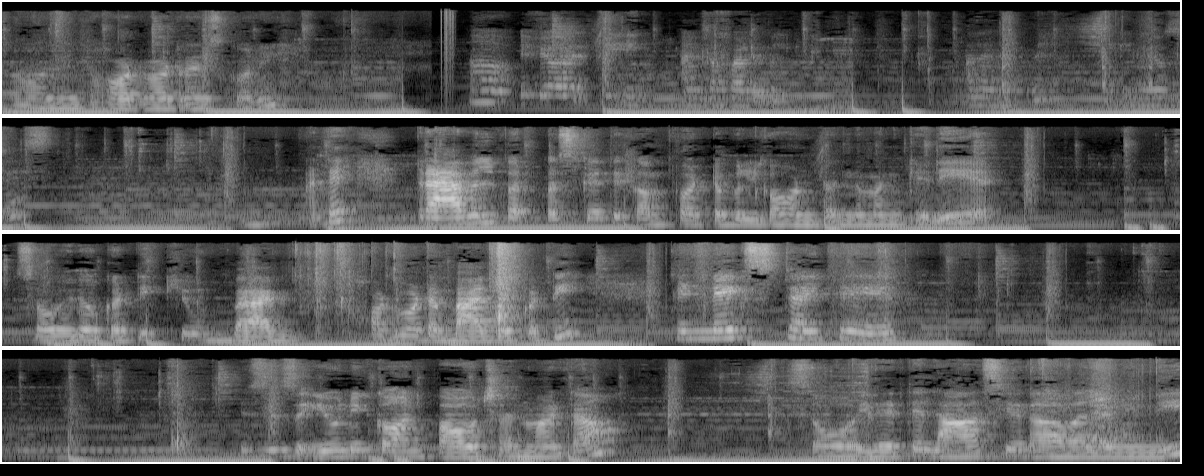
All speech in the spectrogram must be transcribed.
సో నేను హాట్ వాటర్ వేసుకొని ట్రావెల్ పర్పస్కి అయితే కంఫర్టబుల్గా ఉంటుంది మనకి ఇది సో ఇది ఒకటి cute bag hot water bag ఒకటి. అండ్ నెక్స్ట్ అయితే దిస్ ఇస్ యూనికార్న్ పౌచ్ అనమాట సో ఇదైతే లాస్ట్ ఇయర్ కావాలనింది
